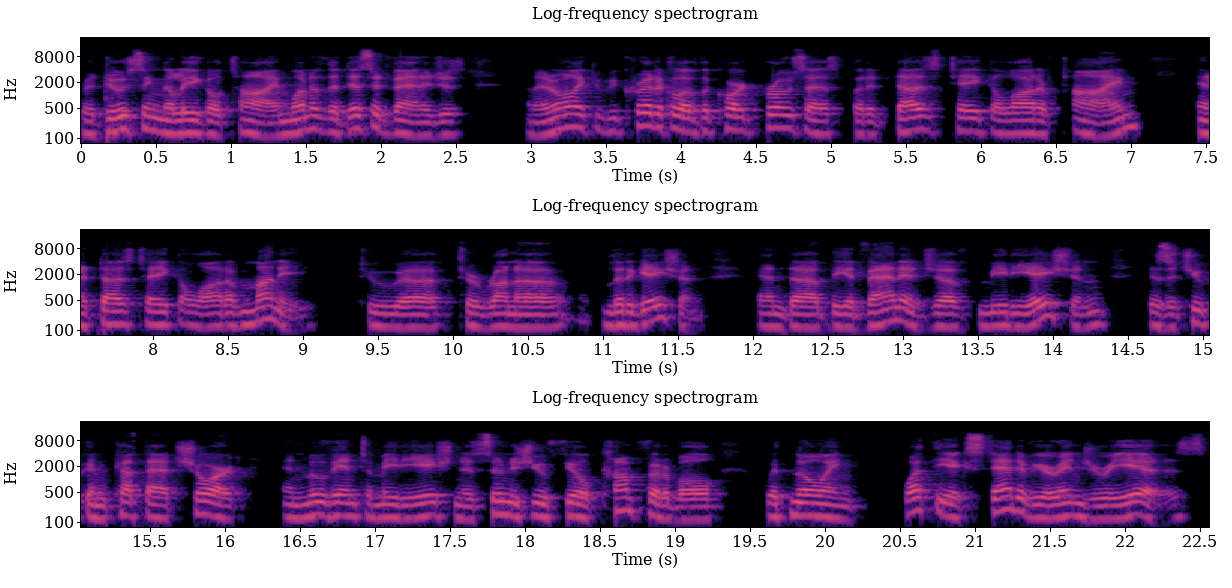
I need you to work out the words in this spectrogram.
reducing the legal time. One of the disadvantages, and I don't like to be critical of the court process, but it does take a lot of time and it does take a lot of money to, uh, to run a litigation. And uh, the advantage of mediation is that you can cut that short and move into mediation as soon as you feel comfortable with knowing what the extent of your injury is,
